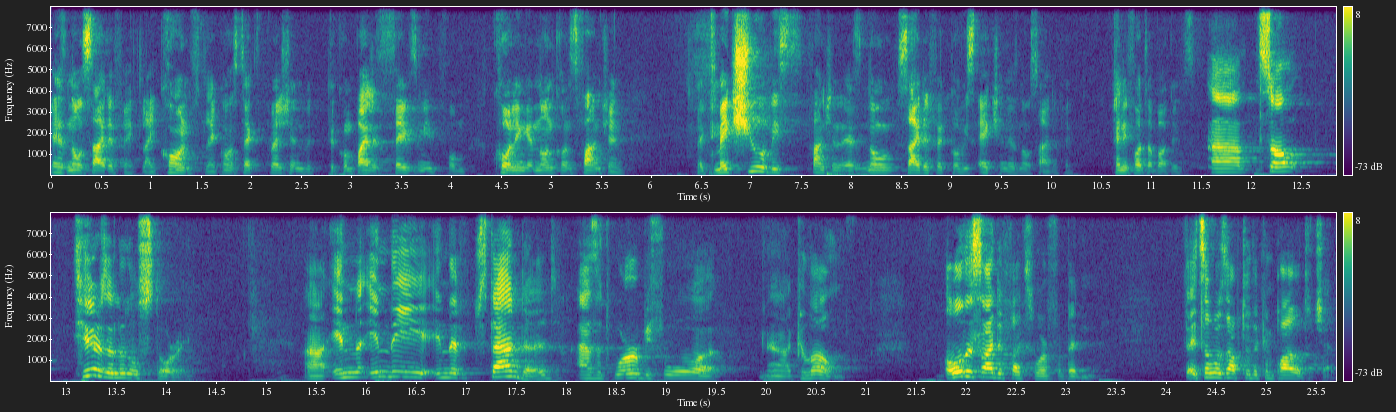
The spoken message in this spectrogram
has no side effect, like const, like const expression, that the compiler saves me from calling a non-const function. Like make sure this function has no side effect or this action has no side effect. Any thoughts about it? Uh, so here's a little story. Uh, in in the in the standard, as it were before uh, Cologne, all the side effects were forbidden. It's always up to the compiler to check,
